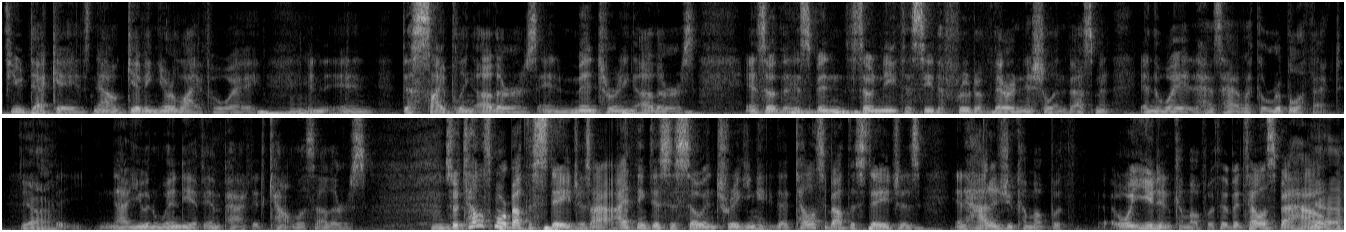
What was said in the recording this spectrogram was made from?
few decades now giving your life away Mm. in, in discipling others and mentoring others. And so the, it's been so neat to see the fruit of their initial investment in the way it has had like a ripple effect. yeah. Now you and Wendy have impacted countless others. So tell us more about the stages. I, I think this is so intriguing. Tell us about the stages and how did you come up with? Well, you didn't come up with it, but tell us about how Yeah.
